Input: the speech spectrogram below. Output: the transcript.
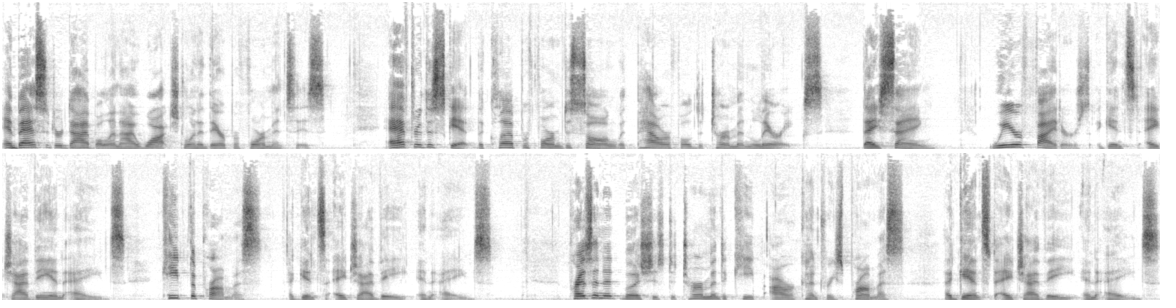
Ambassador Dybul and I watched one of their performances. After the skit, the club performed a song with powerful, determined lyrics. They sang, We're fighters against HIV and AIDS. Keep the promise against HIV and AIDS. President Bush is determined to keep our country's promise against HIV and AIDS.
